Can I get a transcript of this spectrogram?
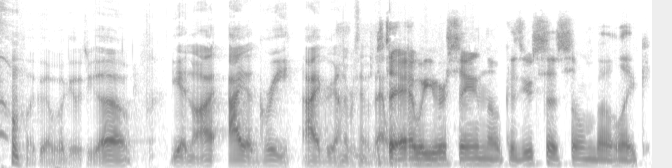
no, I'm okay with you. Uh, yeah, no, I, I agree. I agree 100 percent with that. Just to add what you were saying though, because you said something about like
